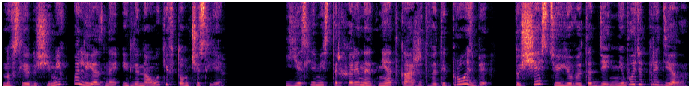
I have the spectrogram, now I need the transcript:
но в следующий миг полезной и для науки в том числе. Если мистер Харинет не откажет в этой просьбе, то счастью ее в этот день не будет предела.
